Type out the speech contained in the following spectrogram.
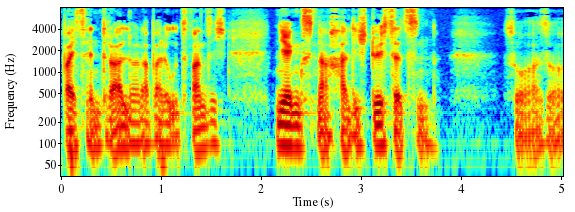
bei Central oder bei der U20, nirgends nachhaltig durchsetzen. So, also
